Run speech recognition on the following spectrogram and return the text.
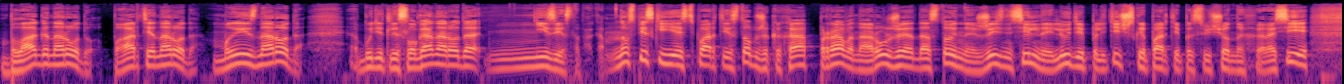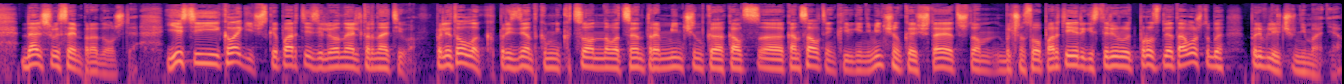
«благо народу», партия народа, мы из народа. Будет ли слуга народа, неизвестно пока. Но в списке есть партии СТОП ЖКХ, право на оружие, достойная жизнь, сильные люди, политическая партия, посвященных России. Дальше вы сами продолжите. Есть и экологическая партия «Зеленая альтернатива». Политолог, президент коммуникационного центра Минченко консалтинг Евгений Минченко считает, что большинство партий регистрируют просто для того, чтобы привлечь внимание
